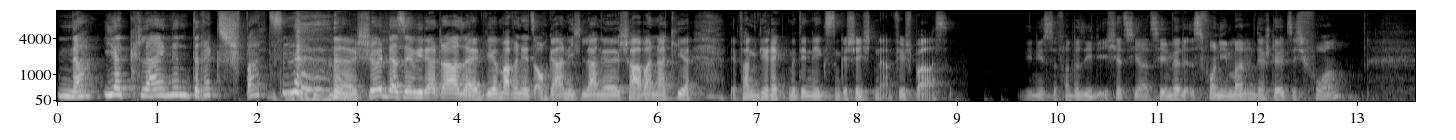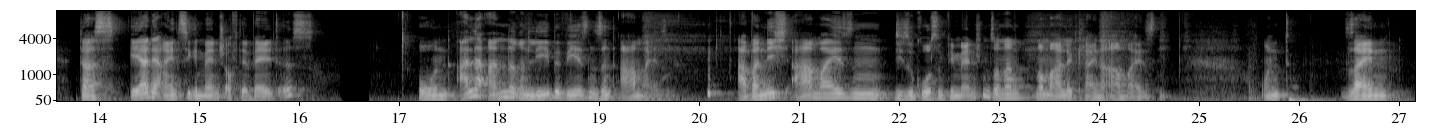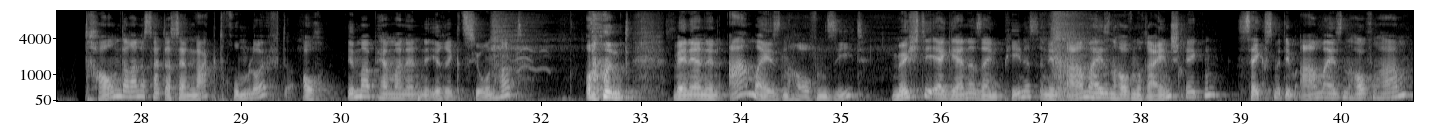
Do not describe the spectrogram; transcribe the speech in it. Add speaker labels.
Speaker 1: Na, ihr kleinen Drecksspatzen. Schön, dass ihr wieder da seid. Wir machen jetzt auch gar nicht lange Schabernack hier. Wir fangen direkt mit den nächsten Geschichten an. Viel Spaß.
Speaker 2: Die nächste Fantasie, die ich jetzt hier erzählen werde, ist von jemandem, der stellt sich vor, dass er der einzige Mensch auf der Welt ist und alle anderen Lebewesen sind Ameisen. Aber nicht Ameisen, die so groß sind wie Menschen, sondern normale kleine Ameisen. Und sein Traum daran ist halt, dass er nackt rumläuft, auch immer permanent eine Erektion hat. Und wenn er einen Ameisenhaufen sieht, möchte er gerne seinen Penis in den Ameisenhaufen reinstecken, Sex mit dem Ameisenhaufen haben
